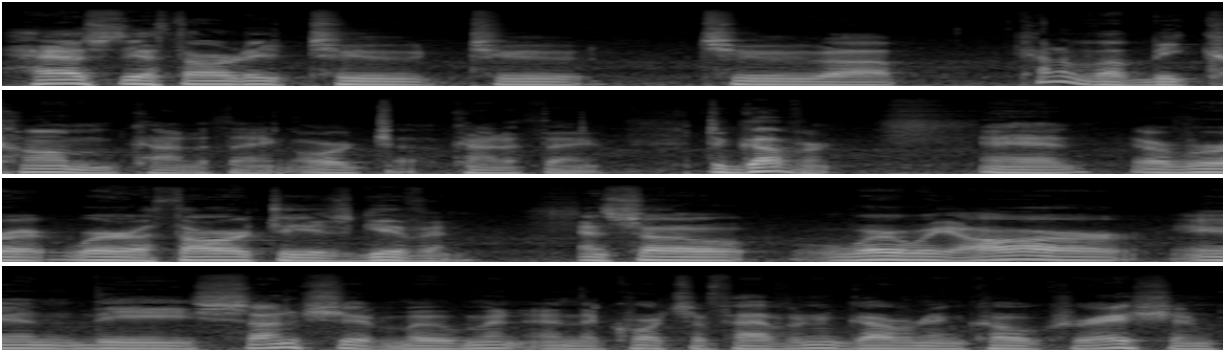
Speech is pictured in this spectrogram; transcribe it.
has the authority to to to uh, kind of a become kind of thing or kind of thing to govern and where, where authority is given. And so, where we are in the sonship movement and the courts of heaven governing co creation,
